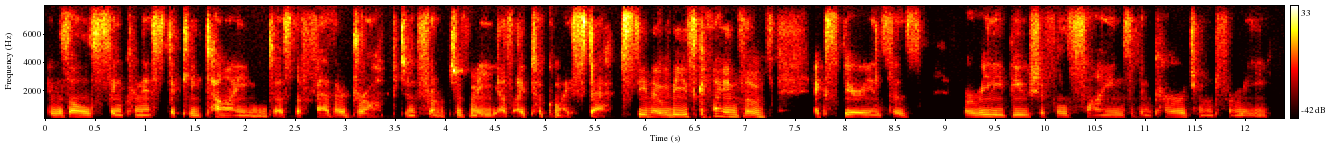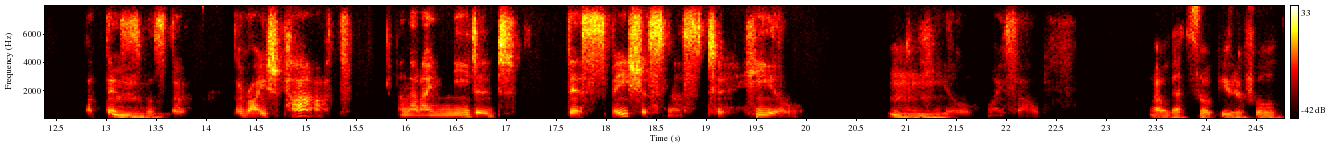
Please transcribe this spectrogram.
it was all synchronistically timed as the feather dropped in front of me as I took my steps, you know, these kinds of experiences were really beautiful signs of encouragement for me that this mm. was the, the right path and that I needed this spaciousness to heal, mm. to heal myself. Oh, that's so beautiful.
